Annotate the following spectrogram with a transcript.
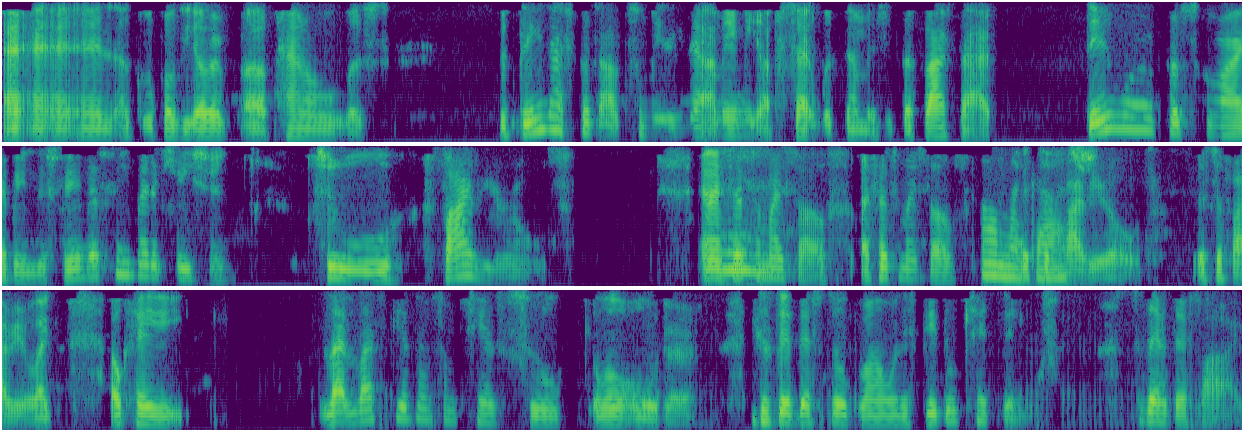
and, and, and a group of the other uh, panelists, the thing that stuck out to me, that made me upset with them, is the fact that they were prescribing the same the same medication to five year olds. And I said to myself, I said to myself, Oh my it's a five year old. It's a five year old. Like, okay, let let's give them some chance to a little older because they're they're still growing. They still do kid things, so they're they're five.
